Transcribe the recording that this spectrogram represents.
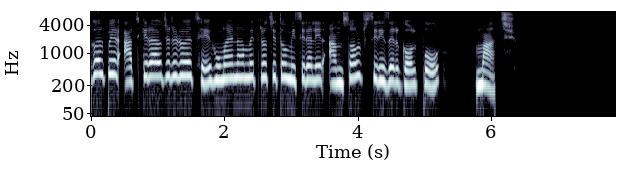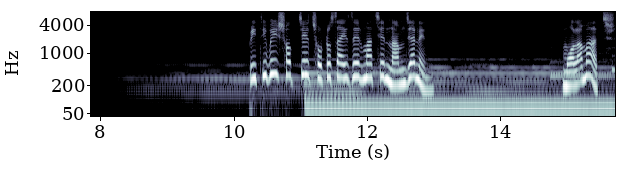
গল্পের আজকের আয়োজনে রয়েছে হুমায়ুন আহমেদ রচিত মিসির আলীর আনসলভ সিরিজের গল্প, মাছ। পৃথিবীর সবচেয়ে ছোট সাইজের মাছের নাম জানেন? মলা মাছ।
